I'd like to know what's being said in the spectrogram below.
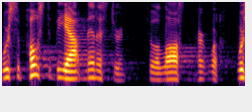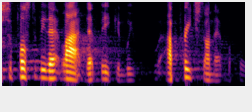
We're supposed to be out ministering to a lost and hurt world. We're supposed to be that light, that beacon. We, I preached on that before.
